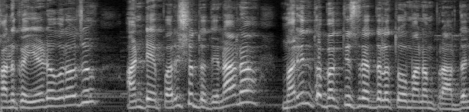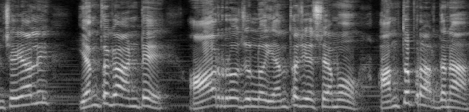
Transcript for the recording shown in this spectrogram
కనుక ఏడవ రోజు అంటే పరిశుద్ధ దినాన మరింత భక్తి శ్రద్ధలతో మనం ప్రార్థన చేయాలి. ఎంతగా అంటే ఆరు రోజుల్లో ఎంత చేశామో అంత ప్రార్థన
